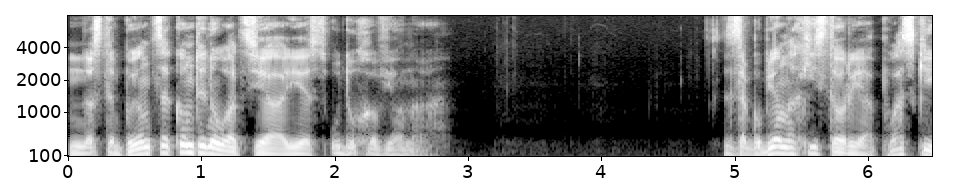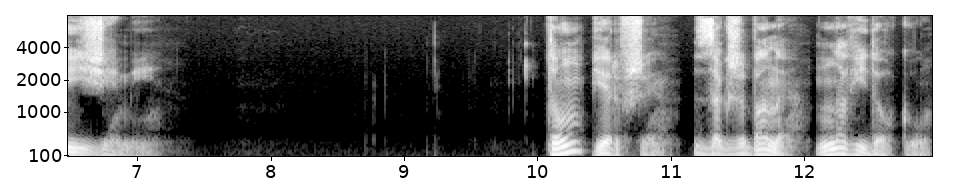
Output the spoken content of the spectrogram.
Następująca kontynuacja jest uduchowiona. Zagubiona historia płaskiej ziemi. Tom pierwszy. Zagrzebane na widoku.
